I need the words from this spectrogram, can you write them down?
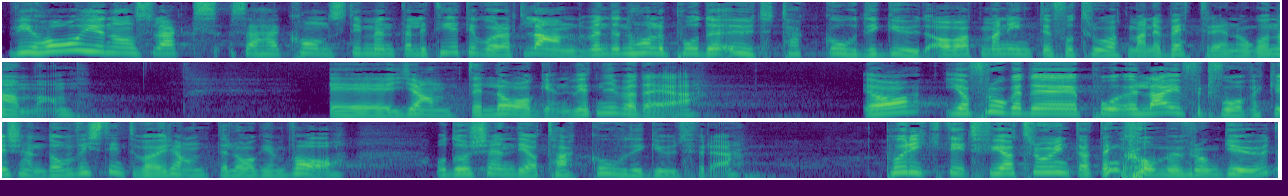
Vi har ju någon slags så här konstig mentalitet i vårt land, men den håller på att dö ut, tack gode gud, av att man inte får tro att man är bättre än någon annan. Eh, jantelagen, vet ni vad det är? Ja, jag frågade på live för två veckor sedan, de visste inte vad jantelagen var. Och då kände jag tack gode gud för det. På riktigt, för jag tror inte att den kommer från Gud.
